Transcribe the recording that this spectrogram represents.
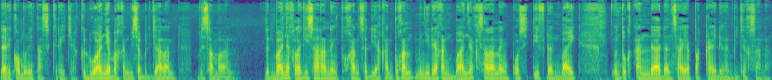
dari komunitas gereja. Keduanya bahkan bisa berjalan bersamaan. Dan banyak lagi saran yang Tuhan sediakan. Tuhan menyediakan banyak saran yang positif dan baik untuk Anda dan saya pakai dengan bijaksana.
